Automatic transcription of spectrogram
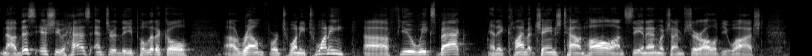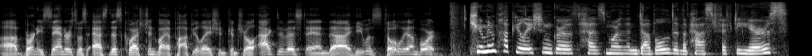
Now, this issue has entered the political uh, realm for 2020. Uh, a few weeks back, at a climate change town hall on CNN, which I'm sure all of you watched, uh, Bernie Sanders was asked this question by a population control activist, and uh, he was totally on board. Human population growth has more than doubled in the past 50 years.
